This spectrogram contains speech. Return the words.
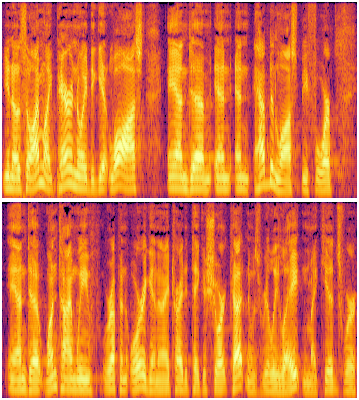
you know so i'm like paranoid to get lost and um, and and have been lost before and uh, one time we were up in Oregon and I tried to take a shortcut and it was really late and my kids were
